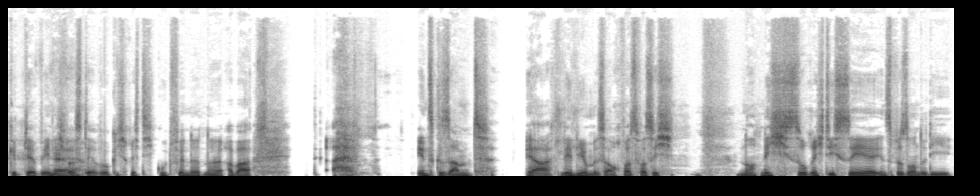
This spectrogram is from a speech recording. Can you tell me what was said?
Gibt ja wenig, ja, was der wirklich richtig gut findet. Ne? Aber äh, insgesamt ja, Lilium ist auch was, was ich noch nicht so richtig sehe, insbesondere die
